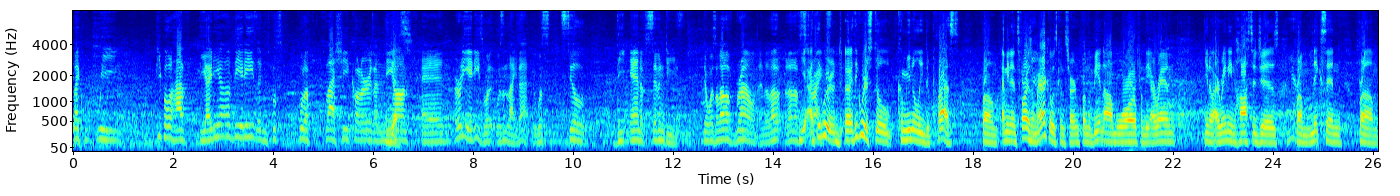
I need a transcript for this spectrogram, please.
like we people have the idea of the 80s and full, full of flashy colors and neon Yes. and early 80s wa- wasn't like that it was still the end of 70s there was a lot of brown and a lot, a lot of Yeah, I think we stripes. were. I think we were still communally depressed from. I mean, as far as America was concerned, from the Vietnam War, from the Iran, you know, Iranian hostages, from Nixon, from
